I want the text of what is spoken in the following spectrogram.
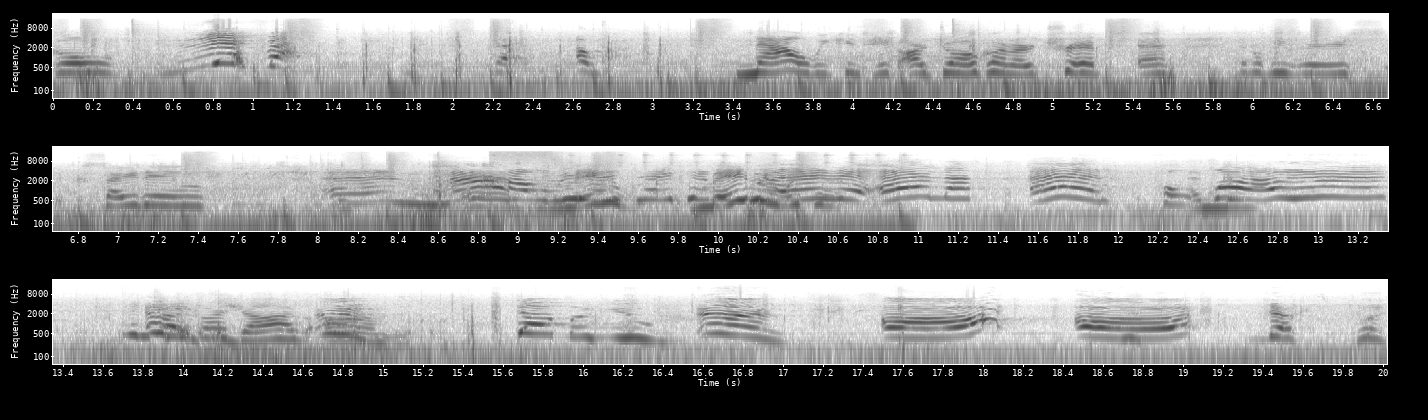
go this fast. Oh. Now we can take our dog on our trips, and it'll be very exciting. And now we maybe, can take him maybe we can, and, and, Hawaii. We can take our dog um W N R R W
